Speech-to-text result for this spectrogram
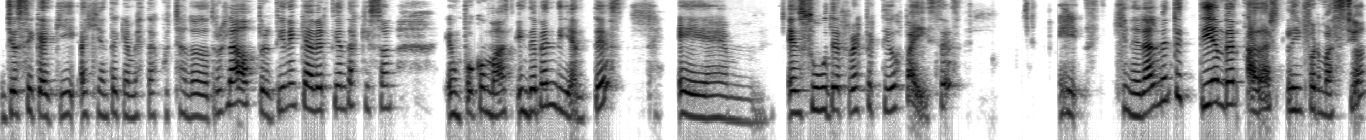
Yo sé que aquí hay gente que me está escuchando de otros lados, pero tienen que haber tiendas que son un poco más independientes em, en sus respectivos países. y generalmente tienden a dar la información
